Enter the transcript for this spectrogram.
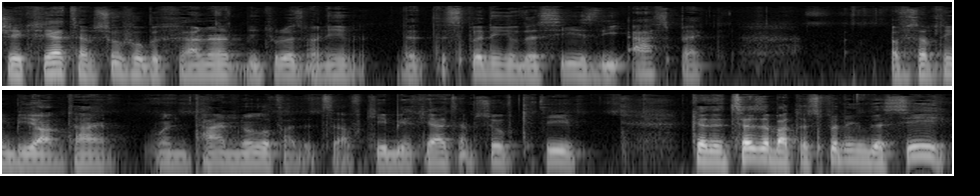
that the splitting of the sea is the aspect of something beyond time, when time nullifies itself. Because it says about the splitting of the sea,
